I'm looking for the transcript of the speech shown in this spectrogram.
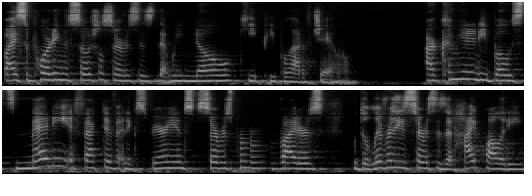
by supporting the social services that we know keep people out of jail. Our community boasts many effective and experienced service providers who deliver these services at high quality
